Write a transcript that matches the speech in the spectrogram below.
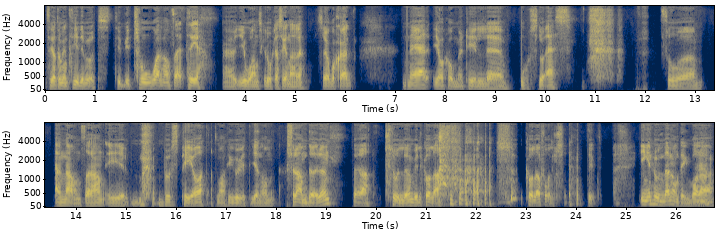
Så jag tog en tidig buss, typ i två eller något sånt, tre. Eh, Johan skulle åka senare, så jag var själv. När jag kommer till eh, Oslo S så eh, annonsar han i buss-PA att man ska gå ut genom framdörren för att tullen vill kolla, kolla folk. typ. Ingen hund eller någonting, bara,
